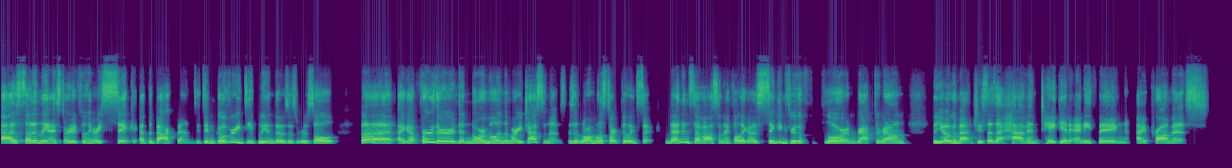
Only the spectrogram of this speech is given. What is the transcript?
as suddenly I started feeling very sick at the back bends. It didn't go very deeply in those as a result, but I got further than normal in the Marichyasanas. Is it normal to start feeling sick? Then in Savasana, I felt like I was sinking through the floor and wrapped around the yoga mat. And she says, I haven't taken anything, I promise.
